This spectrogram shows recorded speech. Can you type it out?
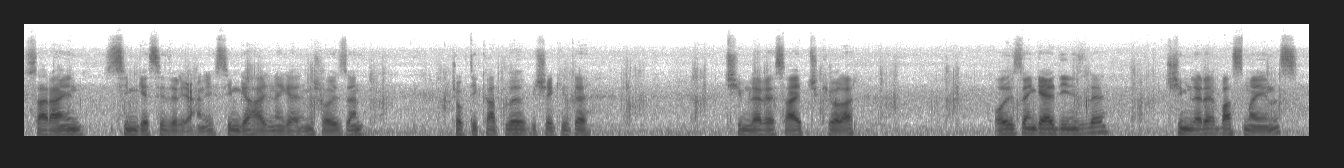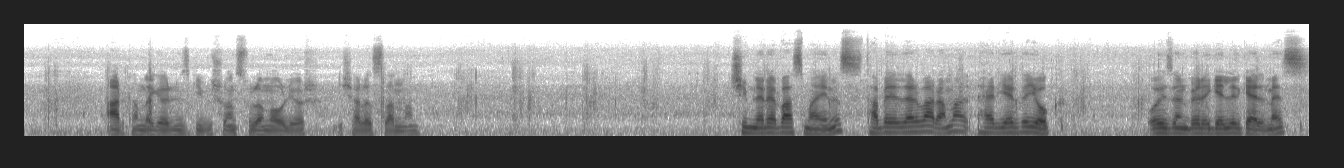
Sarayın simgesidir yani simge haline gelmiş. O yüzden çok dikkatli bir şekilde çimlere sahip çıkıyorlar. O yüzden geldiğinizde çimlere basmayınız. Arkamda gördüğünüz gibi şu an sulama oluyor. İnşallah ıslanmam. Çimlere basmayınız. Tabelalar var ama her yerde yok. O yüzden böyle gelir gelmez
